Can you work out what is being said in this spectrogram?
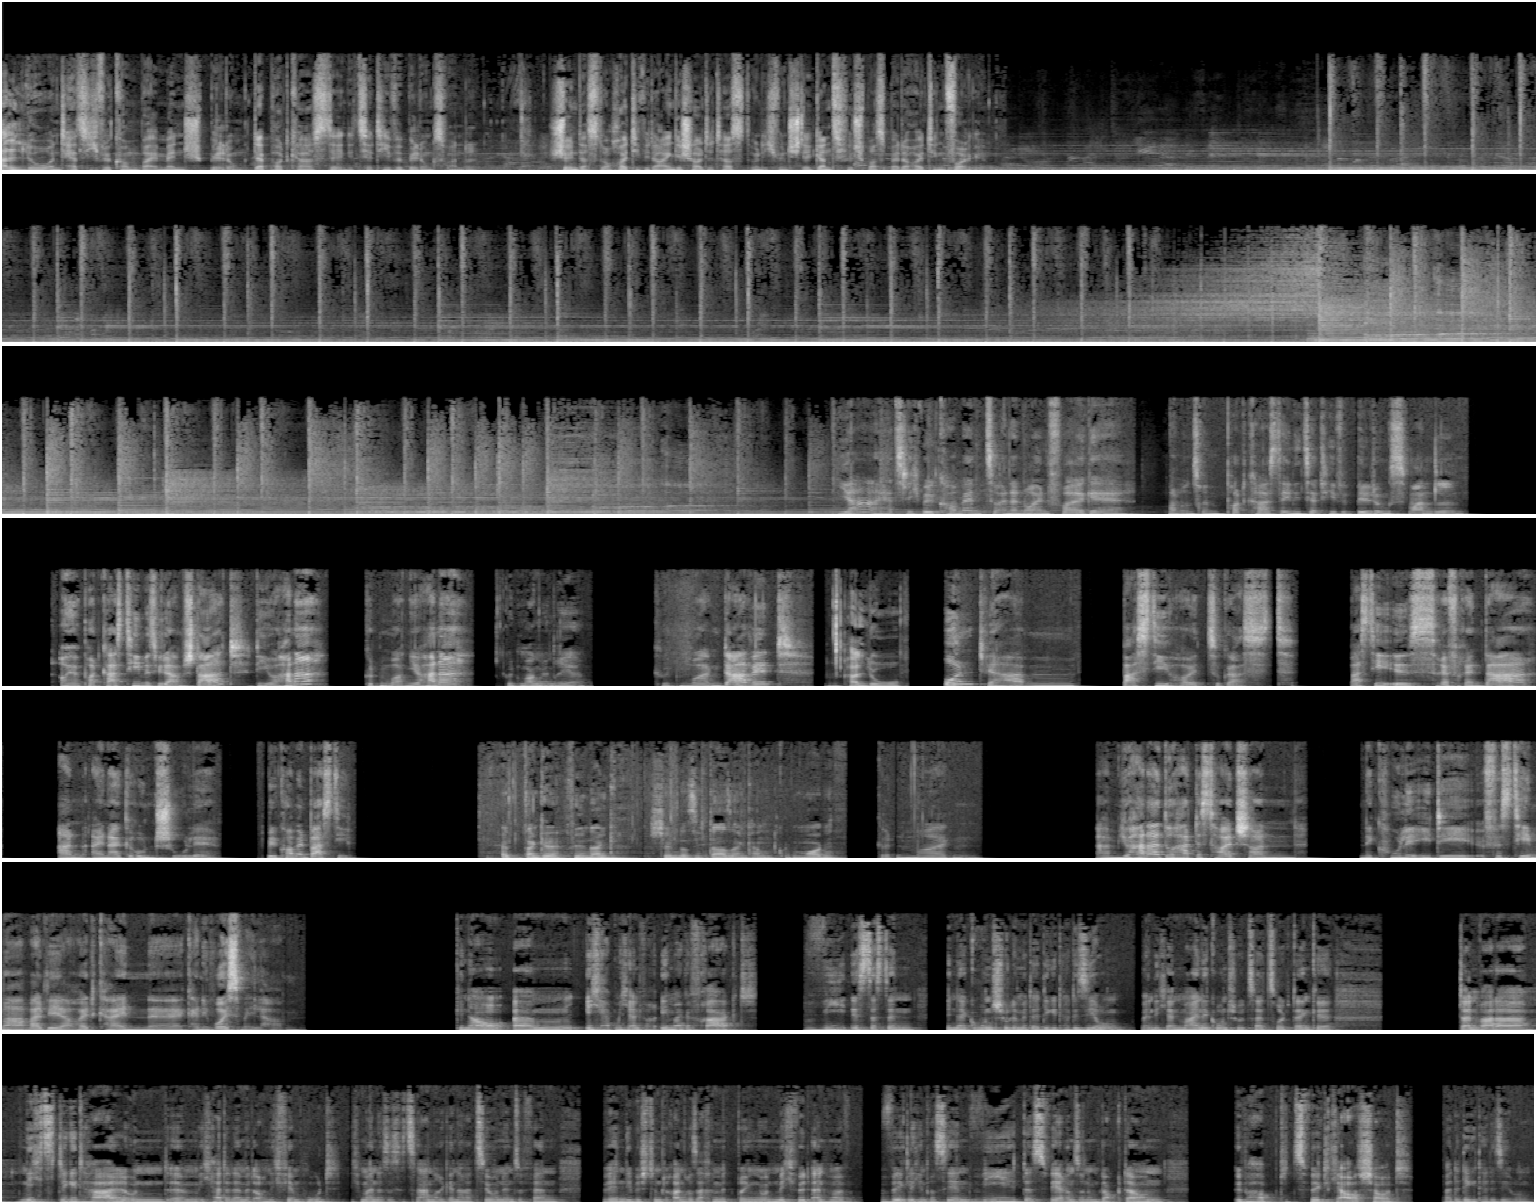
Hallo und herzlich willkommen bei Mensch Bildung, der Podcast der Initiative Bildungswandel. Schön, dass du auch heute wieder eingeschaltet hast und ich wünsche dir ganz viel Spaß bei der heutigen Folge. Herzlich willkommen zu einer neuen Folge von unserem Podcast der Initiative Bildungswandel. Euer Podcast-Team ist wieder am Start. Die Johanna. Guten Morgen, Johanna. Guten Morgen, Andrea. Guten Morgen, David. Hallo. Und wir haben Basti heute zu Gast. Basti ist Referendar an einer Grundschule. Willkommen, Basti. Danke, vielen Dank. Schön, dass ich da sein kann. Guten Morgen. Guten Morgen. Ähm, Johanna, du hattest heute schon eine coole Idee fürs Thema, weil wir ja heute kein, keine Voicemail haben. Genau. Ähm, ich habe mich einfach immer gefragt, wie ist es denn in der Grundschule mit der Digitalisierung? Wenn ich an meine Grundschulzeit zurückdenke, dann war da nichts digital und ähm, ich hatte damit auch nicht viel im Hut. Ich meine, das ist jetzt eine andere Generation, insofern werden die bestimmt auch andere Sachen mitbringen. Und mich würde einfach mal wirklich interessieren, wie das während so einem Lockdown überhaupt jetzt wirklich ausschaut bei der Digitalisierung.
